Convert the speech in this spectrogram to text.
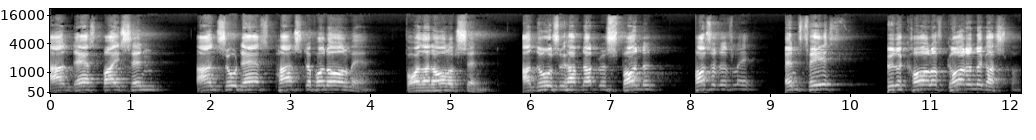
and death by sin, and so death passed upon all men. for that all have sinned. And those who have not responded positively in faith to the call of God in the gospel,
